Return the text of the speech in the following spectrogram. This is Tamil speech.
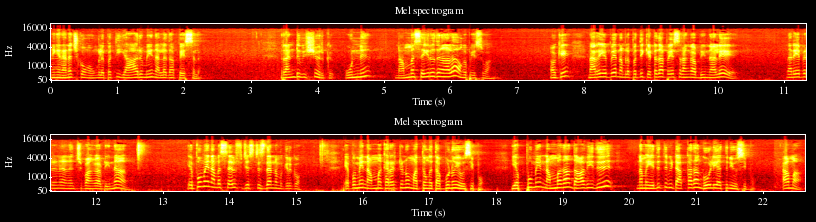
நீங்கள் நினச்சிக்கோங்க உங்களை பற்றி யாருமே நல்லதாக பேசலை. ரெண்டு விஷயம் இருக்குது ஒன்று நம்ம செய்கிறதுனால அவங்க பேசுவாங்க. ஓகே நிறைய பேர் நம்மளை பற்றி கெட்டதாக பேசுகிறாங்க அப்படின்னாலே நிறைய பேர் என்ன நினச்சிப்பாங்க அப்படின்னா எப்போவுமே நம்ம செல்ஃப் ஜஸ்டிஸ் தான் நமக்கு இருக்கும். எப்போவுமே நம்ம கரெக்டுனும் மற்றவங்க தப்புன்னு யோசிப்போம். எப்போவுமே நம்ம தான் தாவிது நம்ம எதிர்த்து விட்ட அக்கா தான் கோலியாத்துன்னு யோசிப்போம். ஆமாம்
